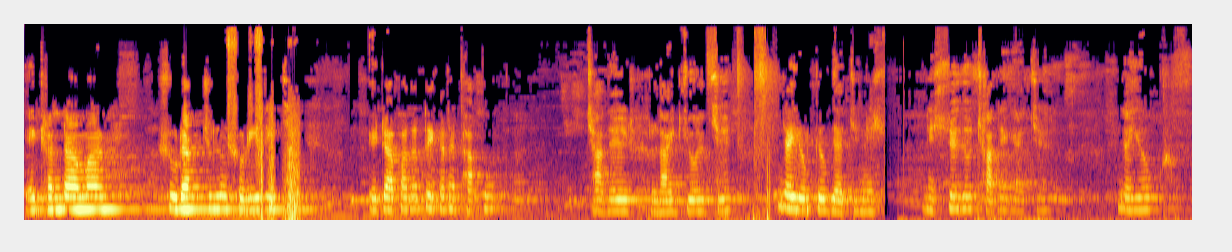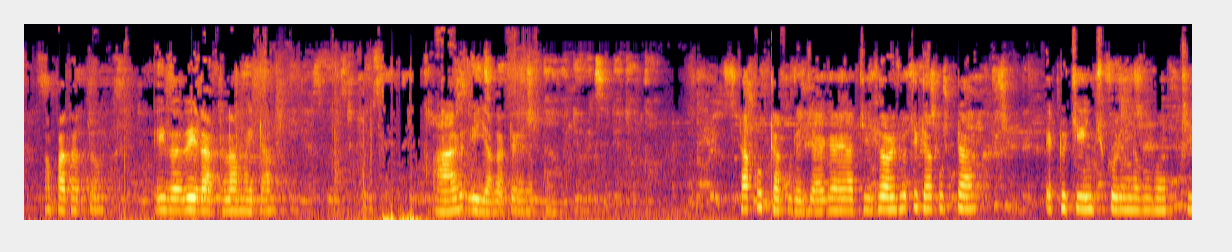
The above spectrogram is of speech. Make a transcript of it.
এইখানটা আমার সুরাক ছিল, সরিয়ে দিয়েছি, এটা আপাতত এখানে থাকুক। ছাদের লাইট জ্বলছে, যাই হোক, কেউ গেছে, নিশ- নিশ্চয়ই কেউ ছাদে গেছে। যাই হোক, আপাতত এইভাবে রাখলাম এটা। আর এই জায়গাটা এরকম। ঠাকুর ঠাকুরের জায়গায় আছে। সরস্বতী ঠাকুরটা একটু চেঞ্জ করে নেব ভাবছি।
